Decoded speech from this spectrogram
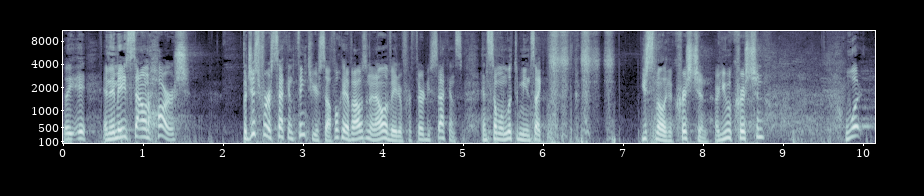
And it may sound harsh, but just for a second, think to yourself okay, if I was in an elevator for 30 seconds and someone looked at me and it's like, you smell like a Christian. Are you a Christian? What,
